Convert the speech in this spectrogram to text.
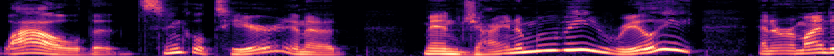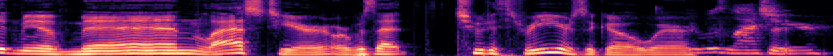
Wow, the single tear in a Mangina movie, really? And it reminded me of Men last year, or was that two to three years ago? Where It was last year.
